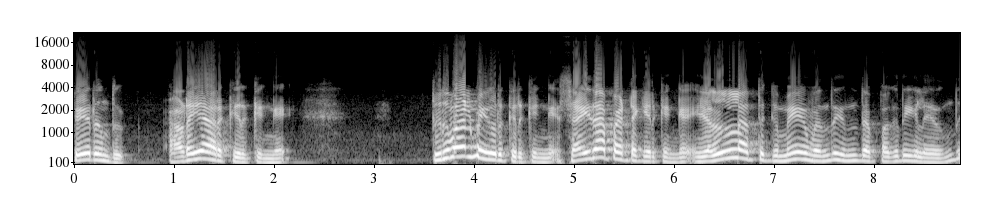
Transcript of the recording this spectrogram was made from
பேருந்து அடையாருக்கு இருக்குங்க. திருவான்மையூருக்கு இருக்குங்க சைதாப்பேட்டைக்கு இருக்குங்க. எல்லாத்துக்குமே வந்து இந்த பகுதியிலிருந்து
